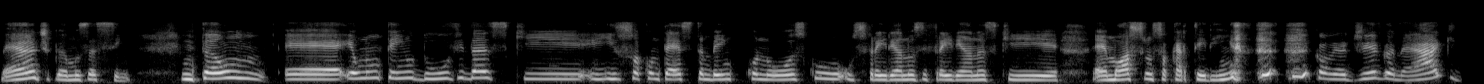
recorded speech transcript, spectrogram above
né, digamos assim. Então, é, eu não tenho dúvidas que isso acontece também conosco, os freirianos e freirianas que é, mostram sua carteirinha, como eu digo, né? Que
